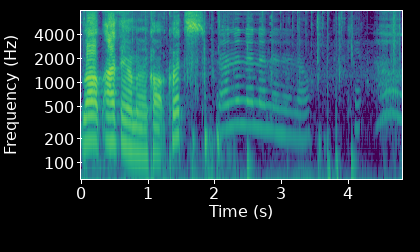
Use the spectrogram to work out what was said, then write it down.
Well, I think I'm gonna call it quits. No, no, no, no, no, no, no. Can't.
